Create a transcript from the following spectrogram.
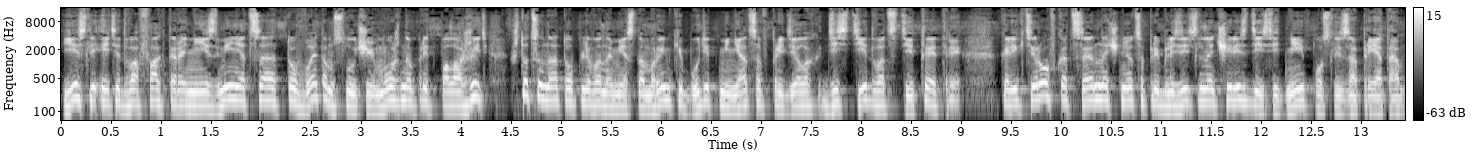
Если эти два фактора не изменятся, то в этом случае можно предположить, что цена топлива на местном рынке будет меняться в пределах 10-20 тетри. Корректировка цен начнется приблизительно через 10 дней после запрета.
